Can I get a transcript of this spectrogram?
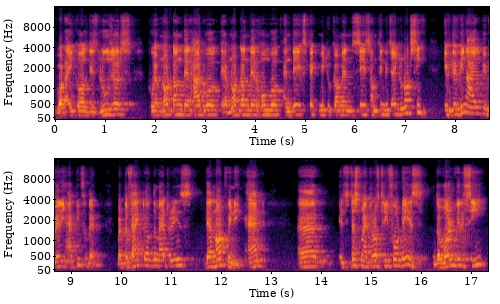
what I call these losers who have not done their hard work, they have not done their homework, and they expect me to come and say something which I do not see. If they win, I'll be very happy for them. But the fact of the matter is, they are not winning. And uh, it's just matter of three, four days. The world will see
